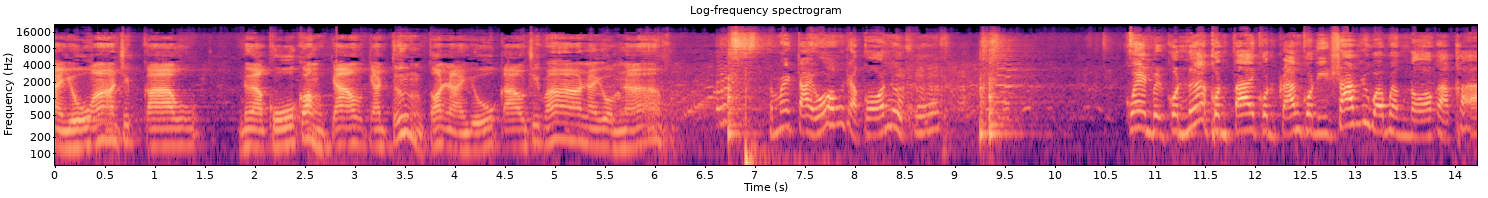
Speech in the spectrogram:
อายุห้าสิบเก้าเนื้อคูก้องเจ้าจะถึงตอนอายุเก้าสิบห้านะโยมนะทำไมตายห้องจากก่อนเนี่ยครูแควนเป็นคนเหนื้อคนใตายคนกลางคนอีสานหรือว่าเมืองนอกอะคะ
